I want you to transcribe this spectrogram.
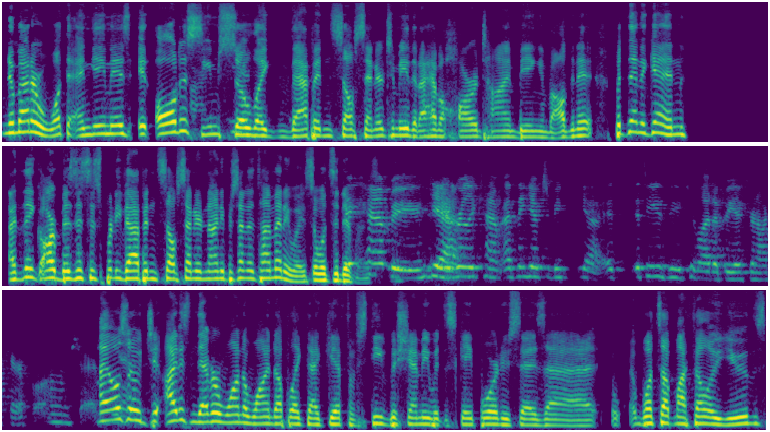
no matter what the end game is, it all just uh, seems so like vapid and self-centered to me that I have a hard time being involved in it. But then again, I think our business is pretty vapid and self-centered 90% of the time anyway. So what's the difference? It can be. Yeah. It really can. I think you have to be. Yeah. It's it's easy to let it be if you're not careful. I'm sure. I Yeah. also, j- I just never want to wind up like that gif of Steve Buscemi with the skateboard who says, uh, "What's up, my fellow youths?"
